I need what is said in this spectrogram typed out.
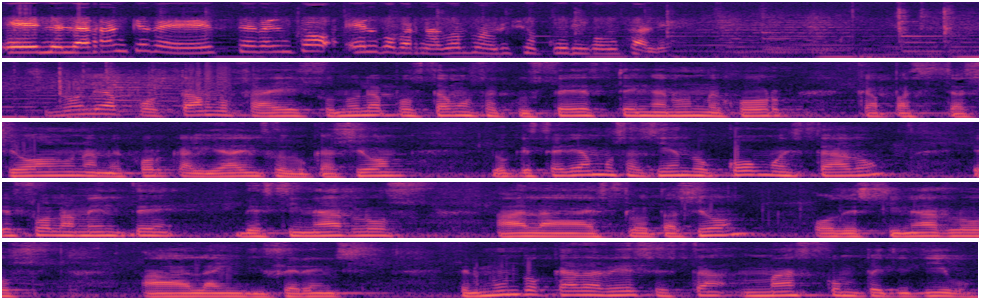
en el arranque de este evento el gobernador Mauricio Curi González. Si no le apostamos a eso, no le apostamos a que ustedes tengan una mejor capacitación, una mejor calidad en su educación, lo que estaríamos haciendo como Estado es solamente destinarlos a la explotación o destinarlos a la indiferencia. El mundo cada vez está más competitivo,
